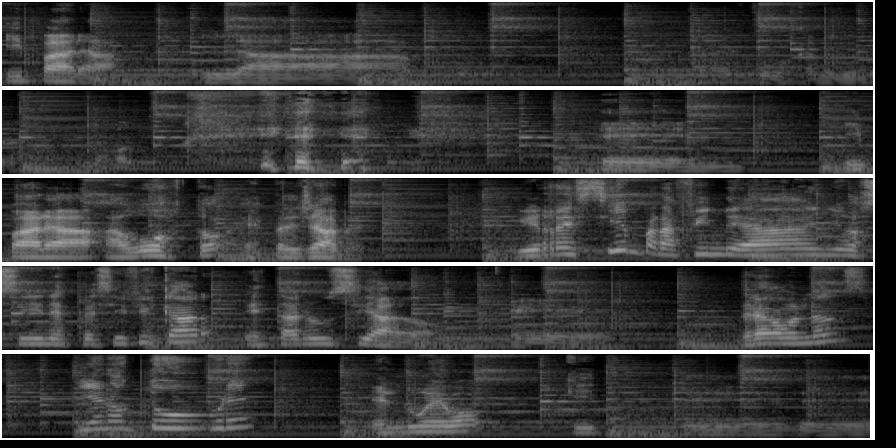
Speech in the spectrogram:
Y para la... A ver, estoy buscando mientras eh, y para agosto, Spelljammer. Y recién para fin de año, sin especificar, está anunciado eh, Dragonlance y en octubre, el nuevo kit de,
